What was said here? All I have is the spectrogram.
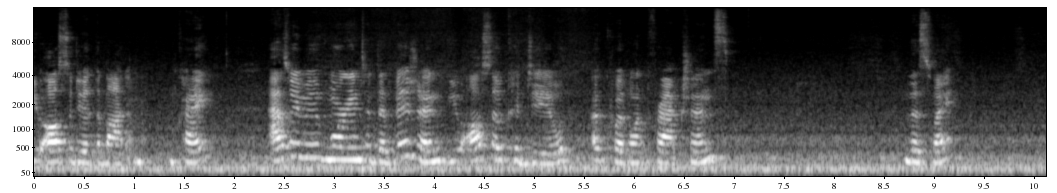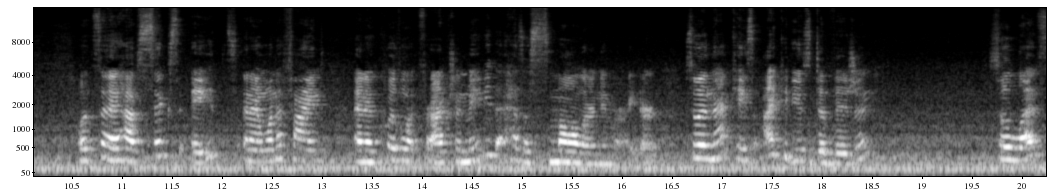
you also do at the bottom, okay? As we move more into division, you also could do equivalent fractions this way. Let's say I have 6 eighths and I want to find an equivalent fraction, maybe that has a smaller numerator. So in that case, I could use division. So let's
